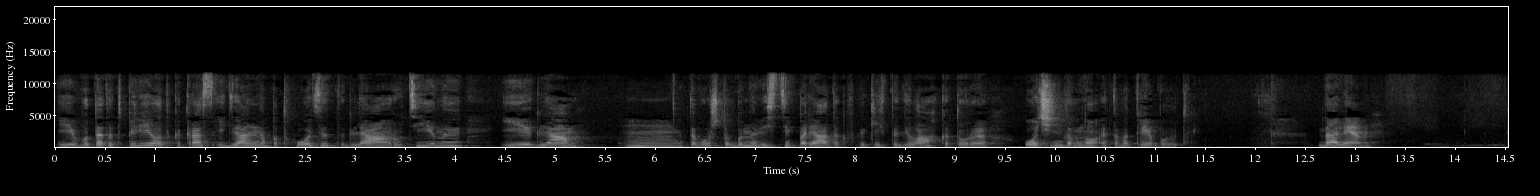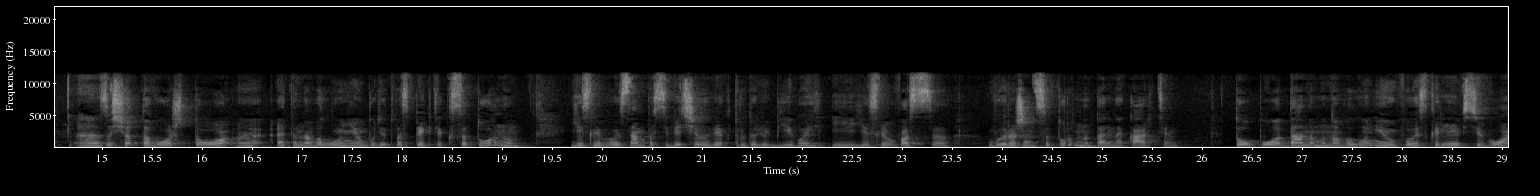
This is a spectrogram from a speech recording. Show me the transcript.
И вот этот период как раз идеально подходит для рутины и для того, чтобы навести порядок в каких-то делах, которые очень давно этого требуют. Далее, э, за счет того, что э, это новолуние будет в аспекте к Сатурну, если вы сам по себе человек трудолюбивый, и если у вас э, выражен Сатурн в натальной карте, то по данному новолунию вы, скорее всего,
